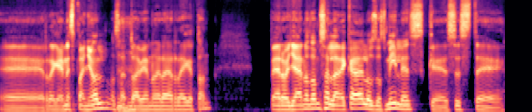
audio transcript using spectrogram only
eh, reggae en español. O sea, todavía no era reggaetón. Pero ya nos vamos a la década de los 2000 que es este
